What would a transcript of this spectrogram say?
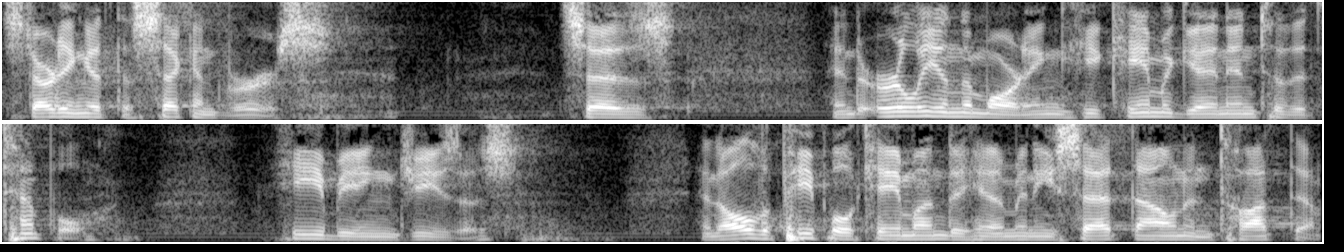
starting at the second verse, it says, And early in the morning he came again into the temple, he being Jesus. And all the people came unto him, and he sat down and taught them.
